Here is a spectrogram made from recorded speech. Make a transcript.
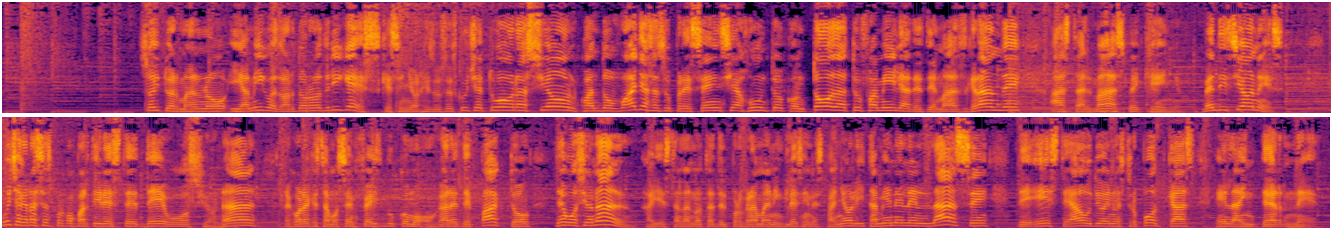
Soy tu hermano y amigo Eduardo Rodríguez. Que Señor Jesús escuche tu oración cuando vayas a su presencia junto con toda tu familia, desde el más grande hasta el más pequeño. Bendiciones. Muchas gracias por compartir este devocional. Recuerda que estamos en Facebook como Hogares de Pacto Devocional. Ahí están las notas del programa en inglés y en español y también el enlace de este audio en nuestro podcast en la internet.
